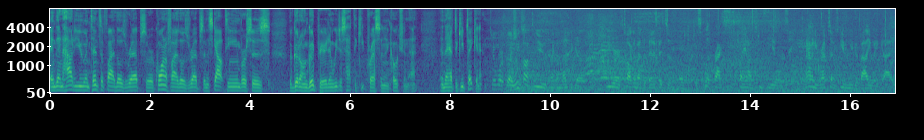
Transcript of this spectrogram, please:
and then how do you intensify those reps or quantify those reps in a scout team versus the good on good period? And we just have to keep pressing and coaching that, and they have to keep taking it. Two more When we talked to you like a month ago, we were talking about the benefits of, of the split practices, playing on two fields, and how many reps that was giving you to evaluate guys.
